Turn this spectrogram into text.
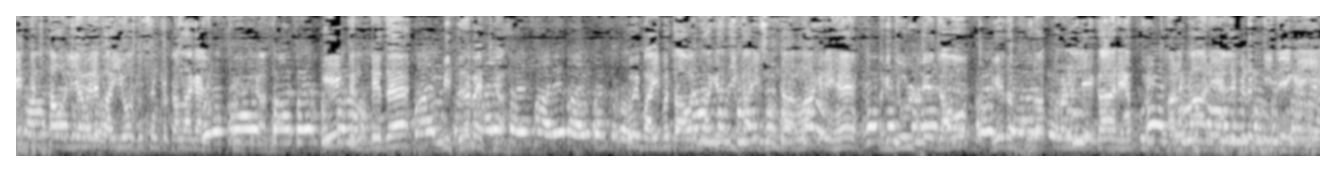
एक घंटा हो लिया मेरे भाइयों दुष्यंत चौटाला का हेलीकॉप्टर उतरा था। एक घंटे से भीतर बैठा कोई भाई बताओ था कि अधिकारी समझाने लग रहे हैं अगर जुलटे जाओ ये तो पूरा प्रण लेकर आ रहे हैं पूरी ठंड का आ रहे हैं लेकिन नहीं देंगे ये।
